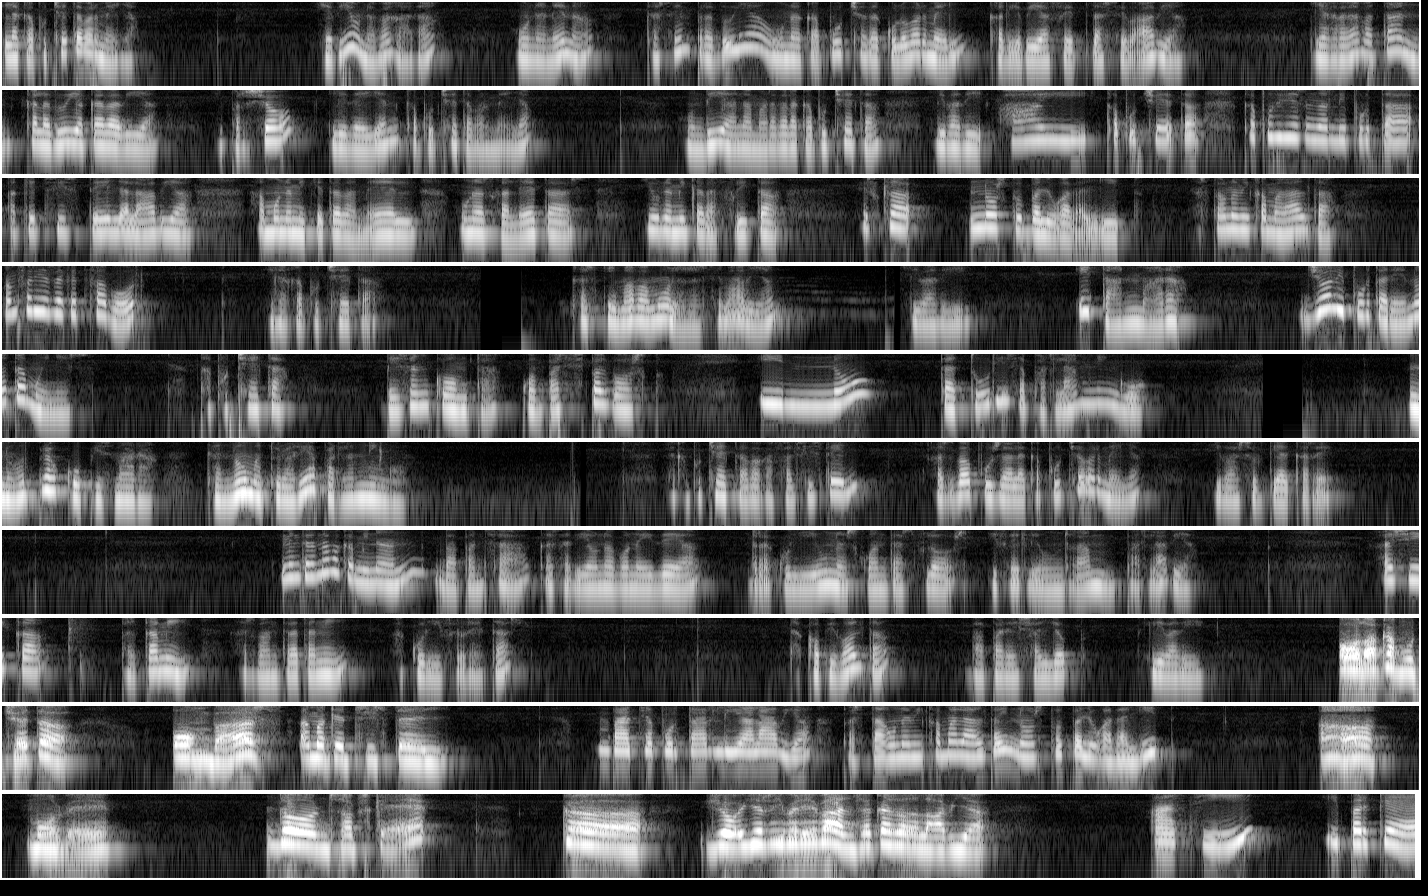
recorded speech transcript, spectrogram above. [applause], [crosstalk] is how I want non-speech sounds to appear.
La caputxeta vermella. Hi havia una vegada una nena que sempre duia una caputxa de color vermell que li havia fet la seva àvia. Li agradava tant que la duia cada dia i per això li deien caputxeta vermella. Un dia la mare de la caputxeta li va dir «Ai, caputxeta, que podries anar-li a portar aquest cistell a l'àvia amb una miqueta de mel, unes galetes i una mica de fruita. És que no es pot bellugar del llit. Està una mica malalta. Me'n faries aquest favor?» I la caputxeta, que estimava molt a la seva àvia, li va dir «I tant, mare! Jo li portaré, no t'amoïnis. Caputxeta, vés en compte quan passis pel bosc i no t'aturis a parlar amb ningú. No et preocupis, mare, que no m'aturaré a parlar amb ningú. La caputxeta va agafar el cistell, es va posar la caputxa vermella i va sortir al carrer. Mentre anava caminant, va pensar que seria una bona idea recollir unes quantes flors i fer-li un ram per l'àvia. Així que, pel camí, es va entretenir a collir floretes. De cop i volta va aparèixer el llop i li va dir Hola, caputxeta! On vas amb aquest cistell? Vaig a portar-li a l'àvia, que està una mica malalta i no es pot bellugar del llit. Ah, molt bé. Doncs saps què? Que jo hi arribaré abans a casa de l'àvia. Ah, sí? I per què?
